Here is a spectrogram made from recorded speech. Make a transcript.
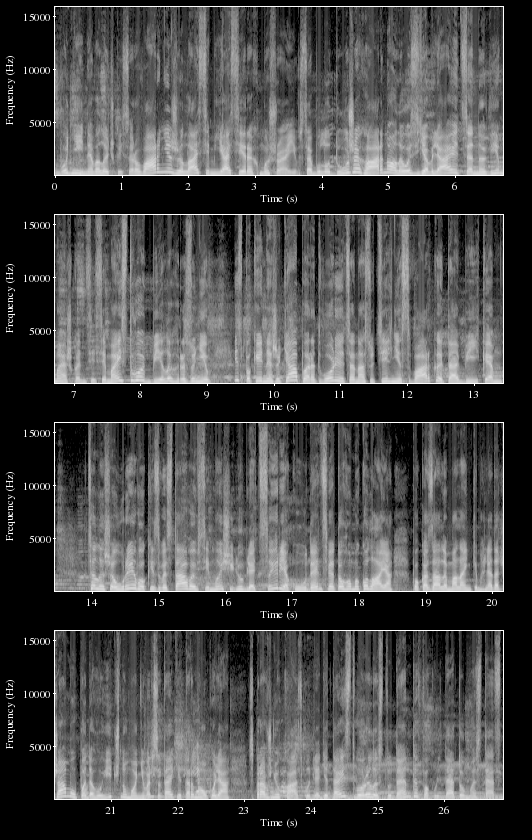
В одній невеличкій сироварні жила сім'я сірих мишей. Все було дуже гарно, але ось з'являються нові мешканці сімейство білих гризунів. І спокійне життя перетворюється на суцільні сварки та бійки. Це лише уривок із вистави Всі миші люблять сир, яку у День Святого Миколая показали маленьким глядачам у педагогічному університеті Тернополя. Справжню казку для дітей створили студенти факультету мистецтв.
